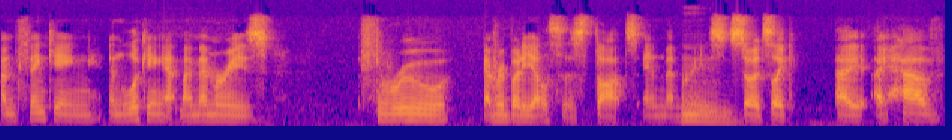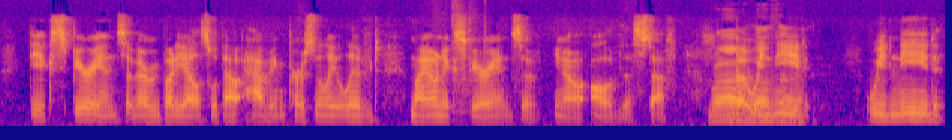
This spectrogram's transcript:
I'm thinking and looking at my memories through everybody else's thoughts and memories. Mm. So it's like I I have the experience of everybody else without having personally lived my own experience of you know all of this stuff. Wow, but we need that. we need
